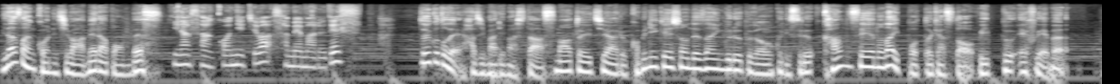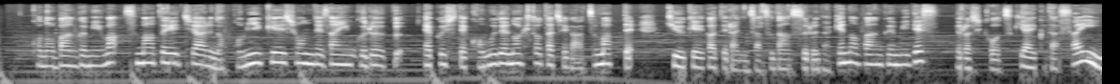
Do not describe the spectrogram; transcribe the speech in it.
皆さんこんにちは、メラポンです。皆さんこんにちは、サメマルです。ということで始まりました、スマート HR コミュニケーションデザイングループがお送りする完成のないポッドキャスト WIPFM。この番組はスマート HR のコミュニケーションデザイングループ、略してコムデの人たちが集まって休憩がてらに雑談するだけの番組です。よろしくお付き合いください。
